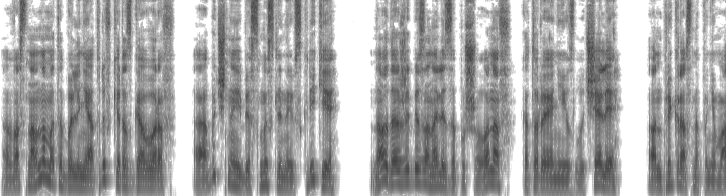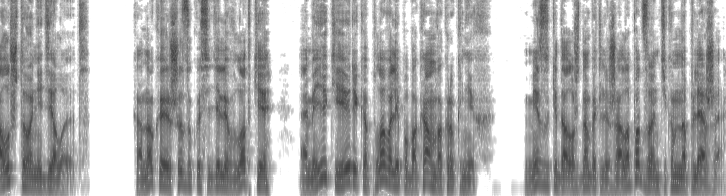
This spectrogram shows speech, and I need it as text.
в основном это были не отрывки разговоров, а обычные бессмысленные вскрики, но даже без анализа пушионов, которые они излучали, он прекрасно понимал, что они делают. Ханока и Шизуку сидели в лодке, а Миюки и Эрика плавали по бокам вокруг них. Мизуки, должно быть, лежала под зонтиком на пляже.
